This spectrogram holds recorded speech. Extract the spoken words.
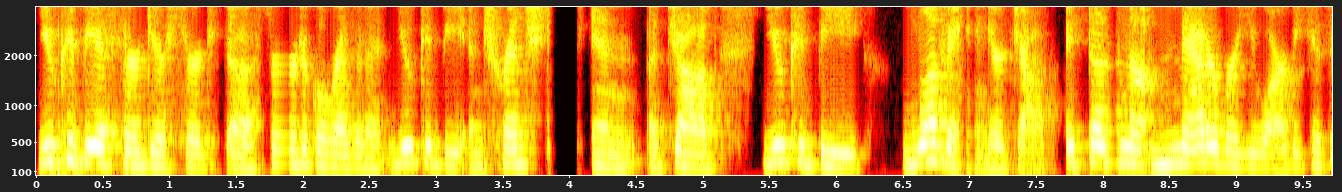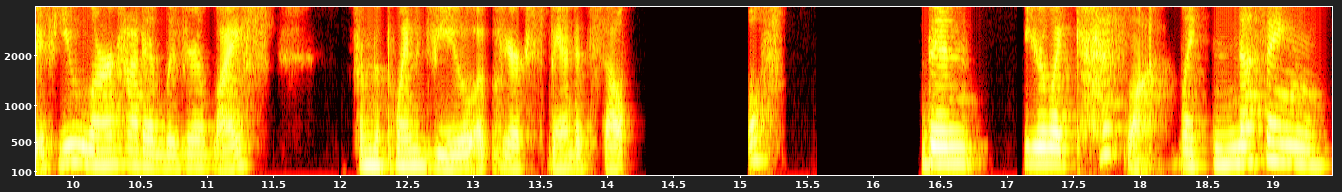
You could be a third year surg- uh, surgical resident. You could be entrenched in a job. You could be loving your job. It does not matter where you are because if you learn how to live your life from the point of view of your expanded self, then you're like Teflon, like nothing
